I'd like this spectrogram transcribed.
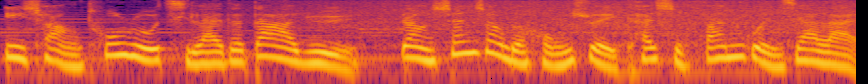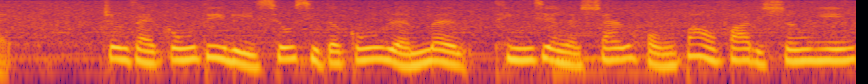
一场突如其来的大雨，让山上的洪水开始翻滚下来。正在工地里休息的工人们听见了山洪爆发的声音，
